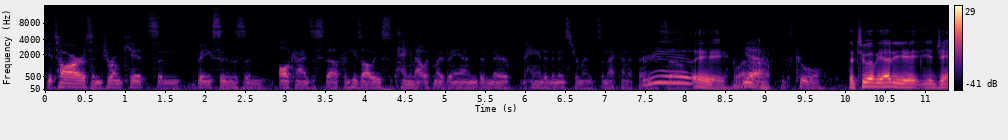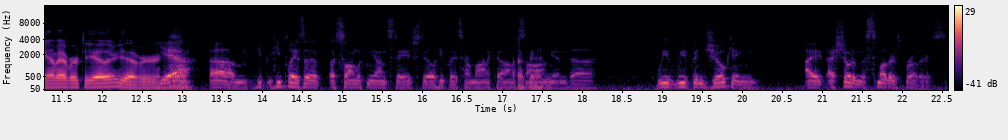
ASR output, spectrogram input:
guitars and drum kits and basses and all kinds of stuff, and he's always hanging out with my band, and they're handing him instruments and that kind of thing. So Really? Wow. yeah, it's cool. The two of you, do you, you jam ever together? You ever? Yeah, um, he he plays a, a song with me on stage. Still, he plays harmonica on a Okay. song, and uh, we've we've been joking. I, I showed him the Smothers Brothers.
